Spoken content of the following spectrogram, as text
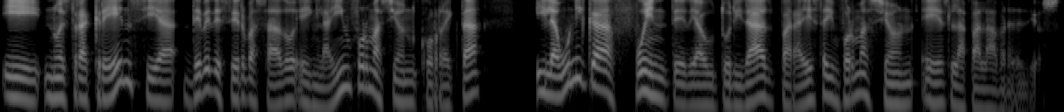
y nuestra creencia debe de ser basado en la información correcta y la única fuente de autoridad para esta información es la palabra de Dios.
